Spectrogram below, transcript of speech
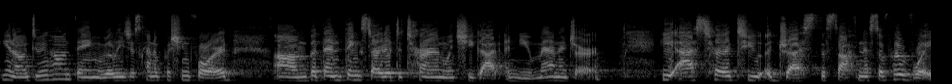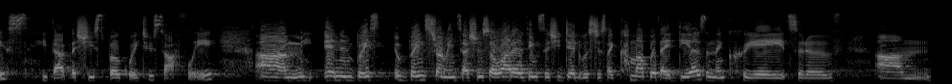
you know, doing her own thing, really just kind of pushing forward. Um, but then things started to turn when she got a new manager. He asked her to address the softness of her voice. He thought that she spoke way too softly. Um, and in brainstorming sessions, so a lot of the things that she did was just like come up with ideas and then create sort of um,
